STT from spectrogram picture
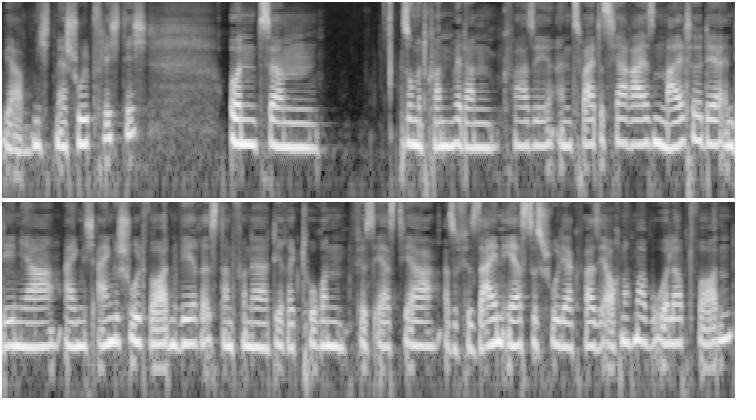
ja nicht mehr schulpflichtig. Und ähm, Somit konnten wir dann quasi ein zweites Jahr reisen. Malte, der in dem Jahr eigentlich eingeschult worden wäre, ist dann von der Direktorin fürs erste Jahr, also für sein erstes Schuljahr quasi auch nochmal beurlaubt worden.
